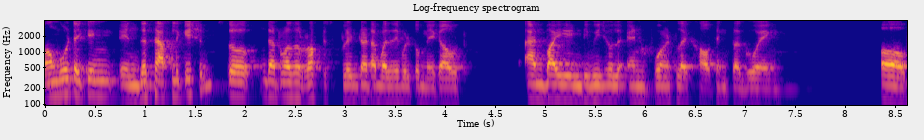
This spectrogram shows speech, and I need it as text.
Mongo taking in this application. So that was a rough split that I was able to make out. And by individual endpoint, like how things are going. Uh,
